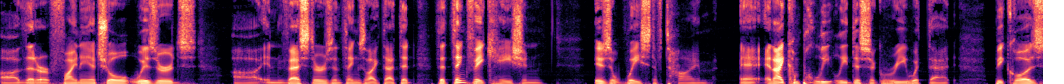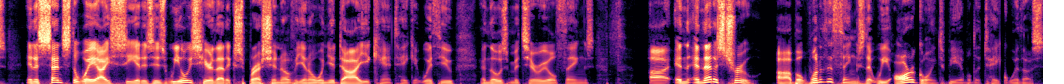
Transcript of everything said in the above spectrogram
uh, that are financial wizards, uh, investors, and things like that that that think vacation is a waste of time, and, and I completely disagree with that because in a sense the way i see it is is we always hear that expression of you know when you die you can't take it with you and those material things. Uh, and and that is true. Uh, but one of the things that we are going to be able to take with us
